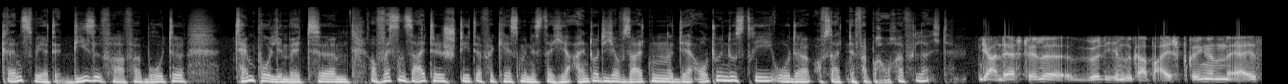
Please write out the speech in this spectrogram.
Grenzwerte, Dieselfahrverbote, Tempolimit. Ähm, auf wessen Seite steht der Verkehrsminister hier? Eindeutig auf Seiten der Autoindustrie oder auf Seiten der Verbraucher vielleicht? Ja, an der Stelle würde ich ihm sogar beispringen. Er ist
